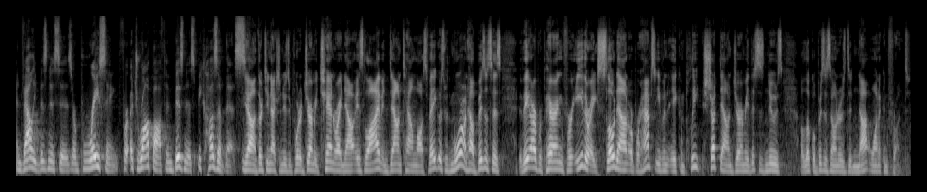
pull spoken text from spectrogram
And Valley businesses are bracing for a drop off in business because of this. Yeah, 13 Action News reporter Jeremy Chen right now is live in downtown Las Vegas with more on how businesses they are preparing for either a slowdown or perhaps even a complete shutdown. Jeremy, this is news local business owners did not want to confront.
